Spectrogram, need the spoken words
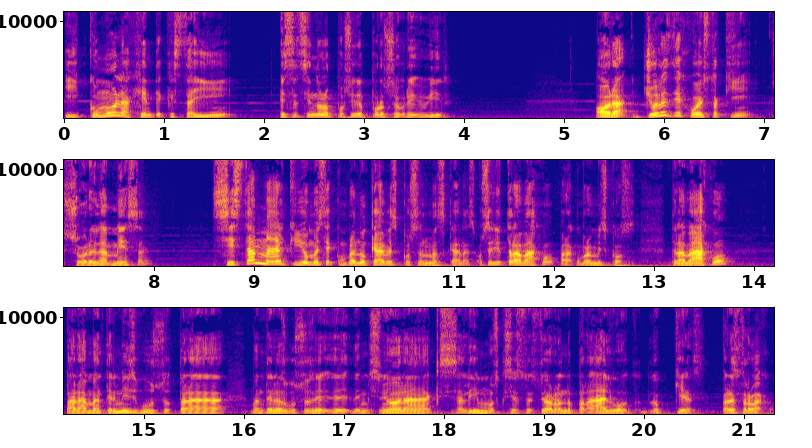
Y cómo la gente que está ahí está haciendo lo posible por sobrevivir. Ahora, yo les dejo esto aquí sobre la mesa. Si está mal que yo me esté comprando cada vez cosas más caras, o sea, yo trabajo para comprar mis cosas. Trabajo para mantener mis gustos, para mantener los gustos de, mi señora, que si salimos, que si estoy, ahorrando para algo, lo que quieras. Para eso trabajo.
